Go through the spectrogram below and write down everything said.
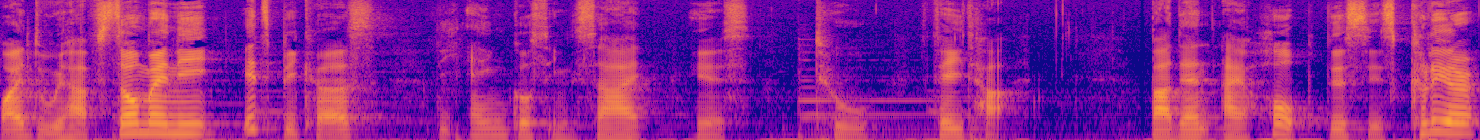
Why do we have so many? It's because the angles inside is 2 theta. But then I hope this is clear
